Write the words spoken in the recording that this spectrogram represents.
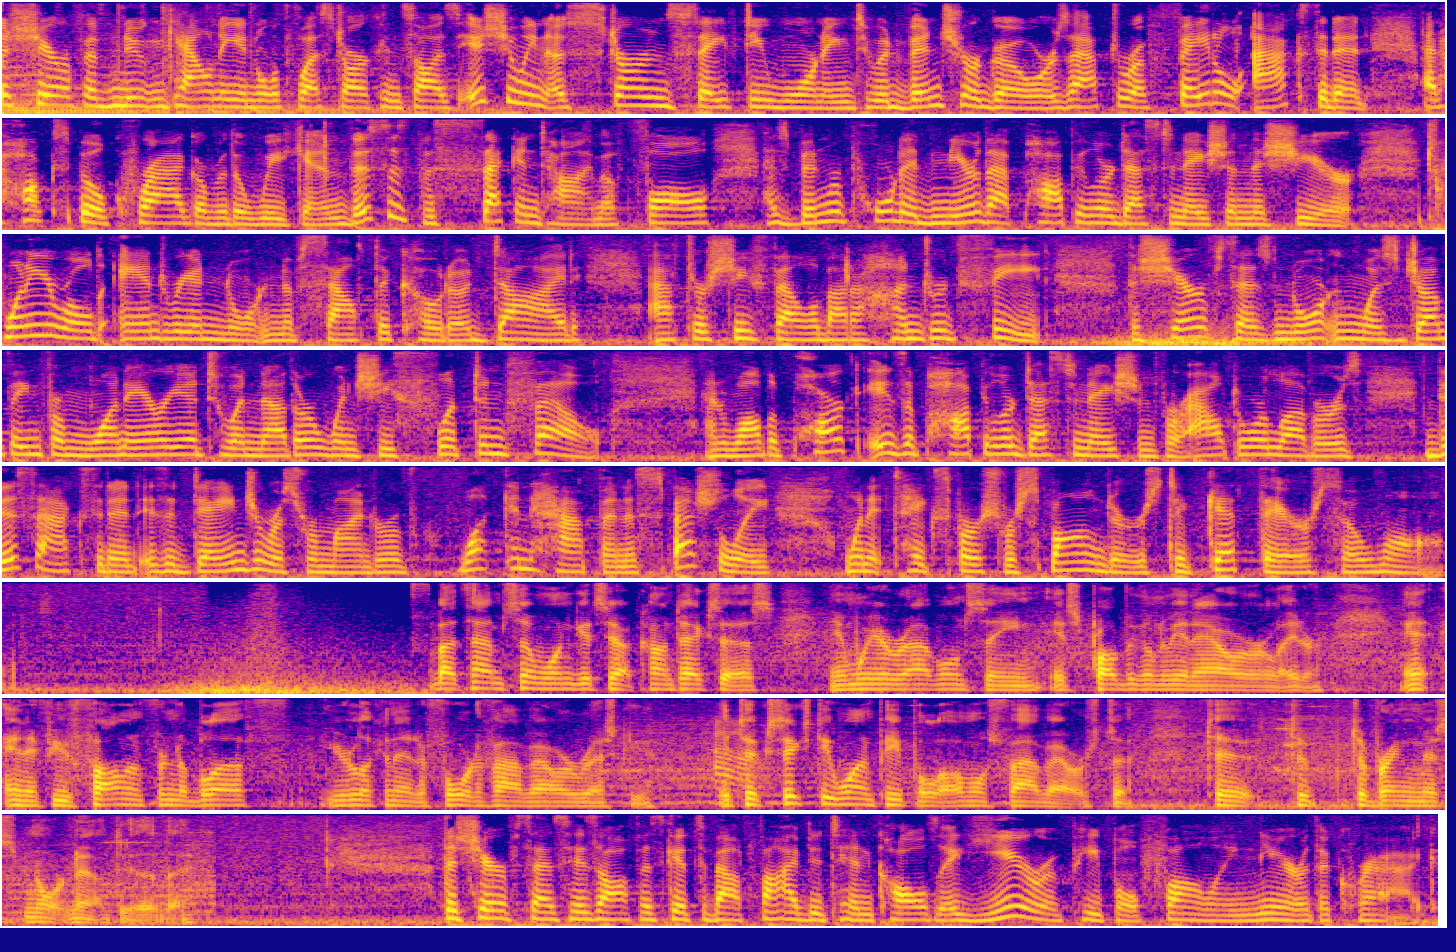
The sheriff of Newton County in northwest Arkansas is issuing a stern safety warning to adventure goers after a fatal accident at Hawksbill Crag over the weekend. This is the second time a fall has been reported near that popular destination this year. 20-year-old Andrea Norton of South Dakota died after she fell about 100 feet. The sheriff says Norton was jumping from one area to another when she slipped and fell. And while the park is a popular destination for outdoor lovers, this accident is a dangerous reminder of what can happen, especially when it takes first responders to get there so long. By the time someone gets out, contacts us, and we arrive on scene, it's probably going to be an hour or later. And, and if you've fallen from the bluff, you're looking at a four to five hour rescue. It took ah. 61 people almost five hours to, to, to, to bring Miss Norton out the other day. The sheriff says his office gets about five to 10 calls a year of people falling near the crag.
